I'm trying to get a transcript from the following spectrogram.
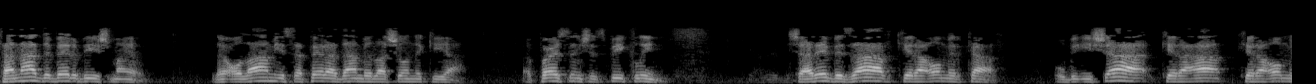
Tana deber Ishmael. Le'olam yisaper adam belashon nekiya. A person should speak clean. Share bezav kira'o merkav. Ubiisha kira'o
